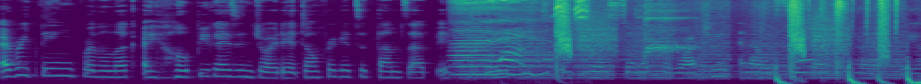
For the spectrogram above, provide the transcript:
everything for the look. I hope you guys enjoyed it. Don't forget to thumbs up if you did. Thank you so much for watching, and I will see you guys in the next video.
